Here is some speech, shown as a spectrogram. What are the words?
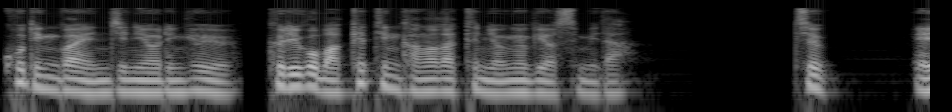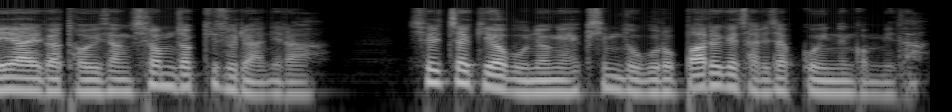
코딩과 엔지니어링 효율, 그리고 마케팅 강화 같은 영역이었습니다. 즉, AI가 더 이상 실험적 기술이 아니라 실제 기업 운영의 핵심 도구로 빠르게 자리 잡고 있는 겁니다.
